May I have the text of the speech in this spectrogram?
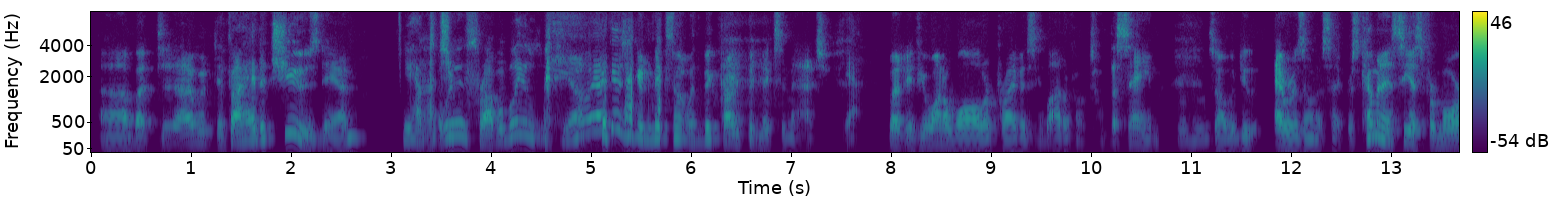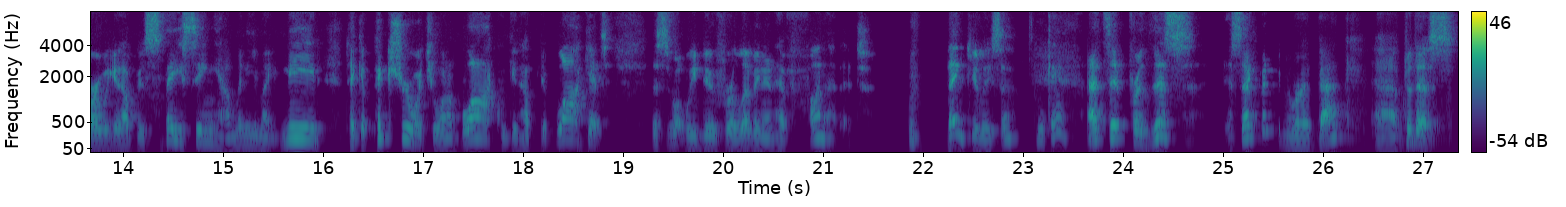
Uh, but I would, if I had to choose, Dan, You have to would choose. probably, you know, I guess you could mix them up with big product, you could mix and match. Yeah. But if you want a wall or privacy, a lot of folks want the same. Mhm. So I would do Arizona cypress. Come in and see us for more. We can help you with spacing, how many you might need. Take a picture, what you want to block. We can help you block it. This is what we do for a living and have fun at it. Thank you, Lisa. Okay. That's it for this segment. We're right back after this.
